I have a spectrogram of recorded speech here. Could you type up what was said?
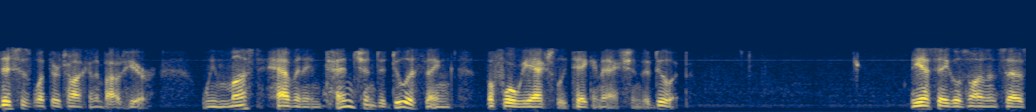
this is what they're talking about here. We must have an intention to do a thing before we actually take an action to do it. The essay goes on and says,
